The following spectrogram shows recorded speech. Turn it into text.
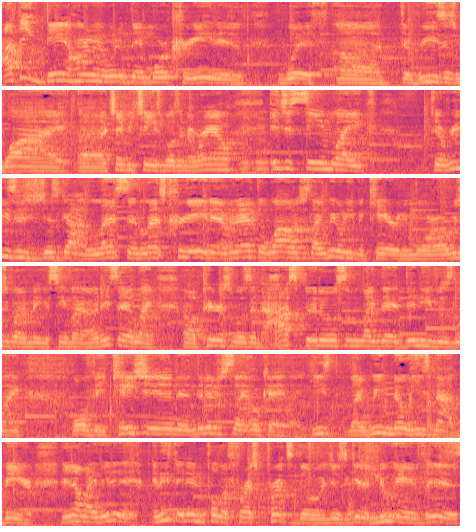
I think Dan Harmon would have been more creative with uh, the reasons why uh, Chevy Chase wasn't around. Mm-hmm. It just seemed like the reasons just got less and less creative, and after a while, it's just like we don't even care anymore. Or we're just going to make it seem like uh, they said like uh, Pierce was in the hospital or something like that. Then he was like on vacation, and then it was just like okay, like he's like we know he's not there. You know, like they didn't. At least they didn't pull a Fresh Prince though, and just get a new Aunt Viv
